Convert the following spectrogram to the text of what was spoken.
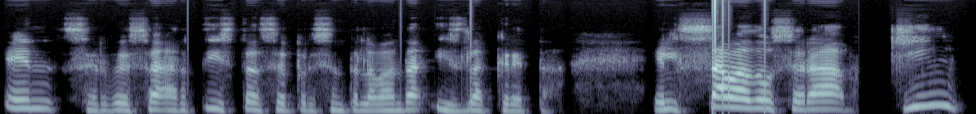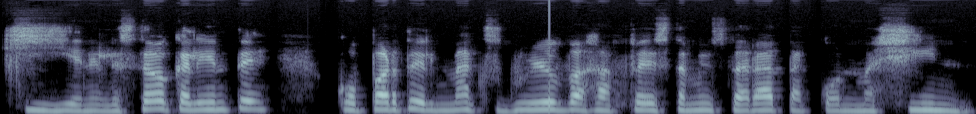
en Cerveza Artista se presenta la banda Isla Creta. El sábado será Kinky en el Estado Caliente, con parte del Max Grill Baja Fest, también estará Tacon Machine.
